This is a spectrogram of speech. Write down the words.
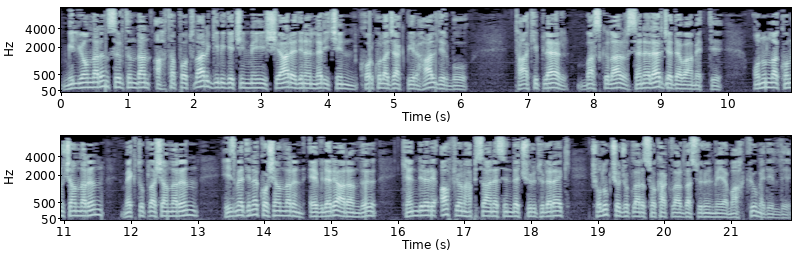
milyonların sırtından ahtapotlar gibi geçinmeyi şiar edinenler için korkulacak bir haldir bu. Takipler, baskılar senelerce devam etti. Onunla konuşanların, mektuplaşanların, hizmetine koşanların evleri arandı, kendileri Afyon hapishanesinde çürütülerek çoluk çocukları sokaklarda sürünmeye mahkum edildi.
